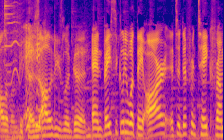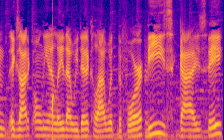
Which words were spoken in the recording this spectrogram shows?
all of them because all of these look good. And basically what they are, it's a different take from Exotic Only LA that we did a collab with before. These guys, they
